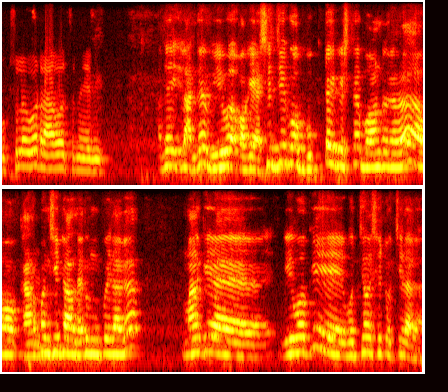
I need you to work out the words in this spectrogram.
బుక్స్లో కూడా రావచ్చు మేబీ. అదే ఇలా అంటే వివో ఒక ఎస్హెచ్జికి ఒక బుక్ టైప్ ఇస్తే బాగుంటుంది కదా ఒక కార్బన్ షీట్ వాళ్ళ దగ్గర ఉండిపోయేలాగా మనకి వివోకి ఒరిజినల్ షీట్ వచ్చేలాగా.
